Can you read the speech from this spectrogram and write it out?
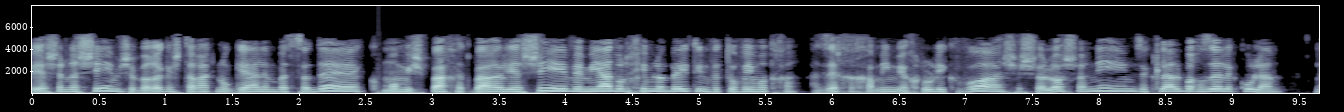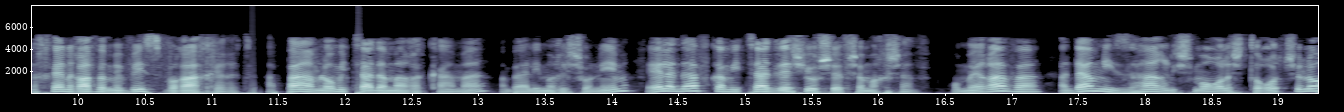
ויש אנשים שברגע שאתה רק נוגע להם בשדה, כמו משפחת בר אלישיב, הם מיד הולכים לבית דין ותובעים אותך. אז איך חכמים יכלו לקבוע ששלוש שנים זה כלל ברזל לכולם? לכן רבא מביא סברה אחרת. הפעם לא מצד המרא קמא, הבעלים הראשונים, אלא דווקא מצד זה שיושב שם עכשיו. אומר רבא, אדם נזהר לשמור על השטרות שלו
